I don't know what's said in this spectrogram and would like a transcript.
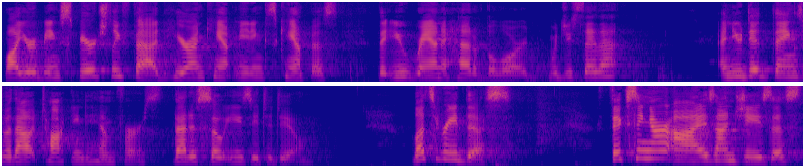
while you were being spiritually fed here on Camp Meetings campus, that you ran ahead of the Lord? Would you say that? And you did things without talking to him first. That is so easy to do. Let's read this. Fixing our eyes on Jesus,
